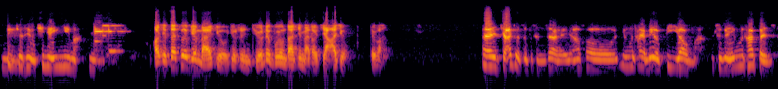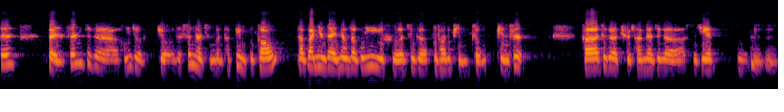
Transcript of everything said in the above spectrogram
嗯，就是有纪念意义嘛，嗯。而且在这边买酒，就是你绝对不用担心买到假酒，对吧？呃，假酒是不存在，然后因为它也没有必要嘛。这个因为它本身本身这个红酒酒的生产成本它并不高，它关键在酿造工艺和这个葡萄的品种品质和这个储藏的这个时间。嗯嗯嗯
